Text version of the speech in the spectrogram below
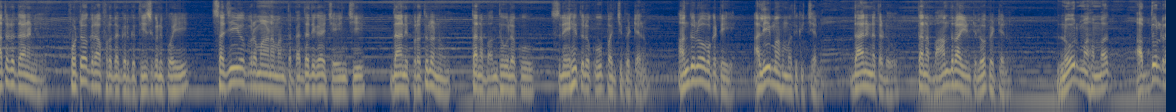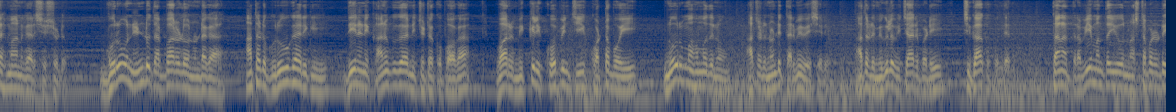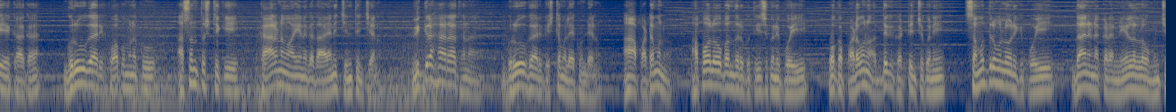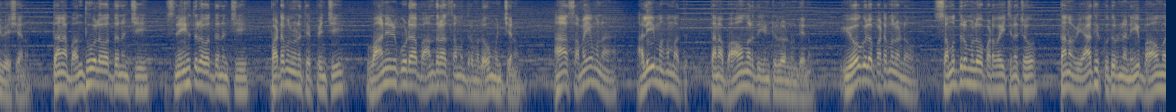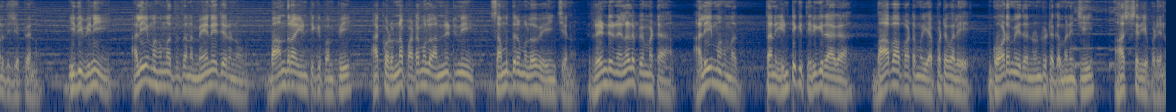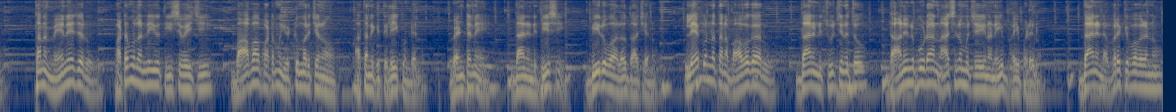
అతడు దానిని ఫోటోగ్రాఫర్ దగ్గరకు తీసుకుని పోయి సజీవ ప్రమాణం అంత పెద్దదిగా చేయించి దాని ప్రతులను తన బంధువులకు స్నేహితులకు పంచిపెట్టాను. అందులో ఒకటి అలీ మహమ్మద్కి ఇచ్చాను. దానిని అతడు తన బాంద్రా ఇంటిలో పెట్టాను. నూర్ మహమ్మద్ అబ్దుల్ రెహమాన్ గారి శిష్యుడు. గురువు నిండు దర్బారులో నుండగా అతడు గురువుగారికి దీనిని కానుకగా నిచ్చుటకు పోగా వారు మిక్కిలి కోపించి కొట్టబోయి నూర్ మహమ్మదును అతడి నుండి తరిమివేశారు అతడు మిగులు విచారపడి చికాకు పొందారు తన ద్రవ్యమంతయు నష్టపడుటే కాక గురువుగారి కోపమునకు అసంతుష్టికి కారణమాయన గదా అని చింతించాను. విగ్రహారాధన గురువుగారికి ఇష్టము లేకుండెను. ఆ పటమును అపోలో బందరుకు తీసుకుని పోయి ఒక పడవను అద్దెకు కట్టించుకుని సముద్రంలోనికి పోయి దానినక్కడ నీళ్ళలో ముంచివేశాను తన బంధువుల వద్ద నుంచి స్నేహితుల వద్ద నుంచి పటములను తెప్పించి వాణిని కూడా బాంద్రా సముద్రములో ముంచెను. ఆ సమయమున అలీ మహమ్మద్ తన బావమరిది ఇంటిలో నుండెను. యోగుల పటములను సముద్రములో పడవైచినచో తన వ్యాధి కుదురునని బావమరిది చెప్పాను. ఇది విని అలీ మహమ్మద్ తన మేనేజరును బాంద్రా ఇంటికి పంపి అక్కడున్న పటములు అన్నిటినీ సముద్రములో వేయించాను. రెండు నెలల పిమ్మట అలీ మహమ్మద్ తన ఇంటికి తిరిగి రాగా బాబా పటము ఎప్పటివలే గోడ మీద నుండుట గమనించి ఆశ్చర్యపడెను. తన మేనేజరు పటములన్నీ తీసివేచి బాబా పటము ఎట్టుమరిచెనో అతనికి తెలియకుండెను. వెంటనే దానిని తీసి బీరువాలో దాచాను. లేకున్న తన బావగారు దానిని చూచినచో దానిని కూడా నాశనము చేయనని భయపడెను. దానిని ఎవరికివ్వవలను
